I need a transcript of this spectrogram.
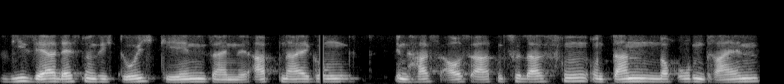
wie sehr lässt man sich durchgehen, seine Abneigung in Hass ausarten zu lassen und dann noch obendrein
